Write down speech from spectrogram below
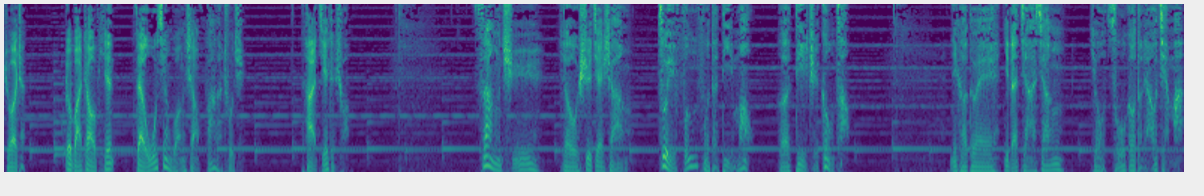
说着，又把照片在无线网上发了出去。他接着说：“藏区。”有世界上最丰富的地貌和地质构造，你可对你的家乡有足够的了解吗？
